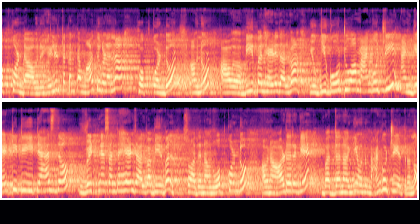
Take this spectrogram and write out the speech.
ಒಪ್ಕೊಂಡ. ಅವನು ಹೇಳಿರ್ತಕ್ಕಂಥ ಮಾತುಗಳನ್ನು ಒಪ್ಕೊಂಡು ಅವನು ಬೀರ್ಬಲ್ ಹೇಳಿದಲ್ವಾ you you go to a mango tree and get it it as the witness ಅಂತ ಹೇಳ್ದ ಅಲ್ವಾ ಬೀರ್ಬಲ್? ಸೊ ಅದನ್ನು ಅವನು ಒಪ್ಕೊಂಡು ಅವನ ಆರ್ಡರ್ಗೆ ಬದ್ಧನಾಗಿ ಅವನು ಮ್ಯಾಂಗೋ ಟ್ರೀ ಹತ್ರನೂ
